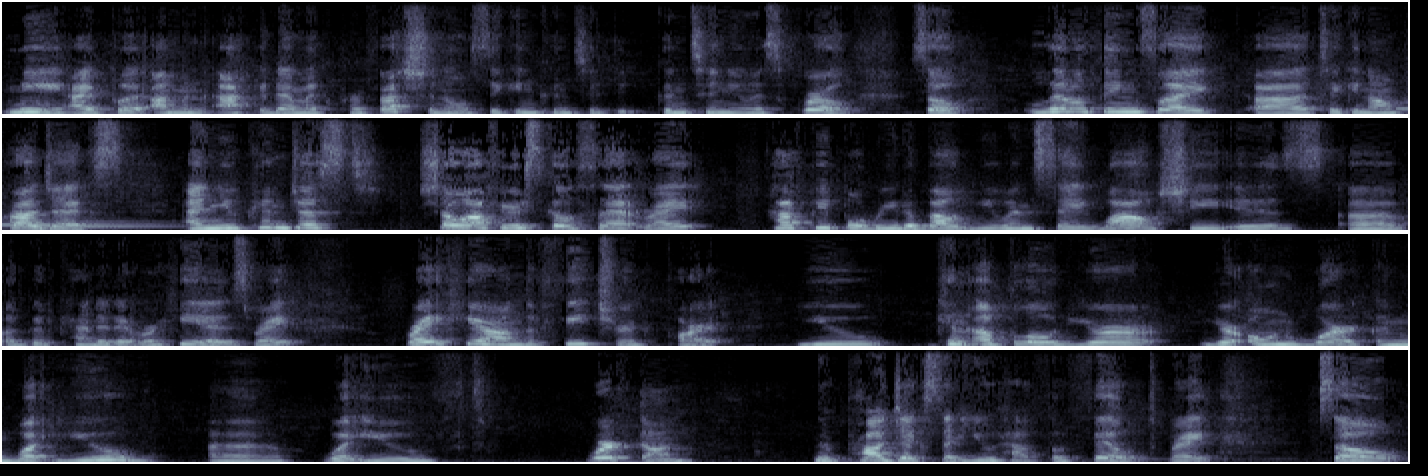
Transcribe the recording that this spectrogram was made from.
me. I put i'm an academic professional seeking continu- continuous growth. So little things like uh, taking on projects and you can just show off your skill set right? Have people read about you and say wow she is a good candidate or he is right? Right here on the featured part you can upload your your own work and what you uh, what you've worked on the projects that you have fulfilled right so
